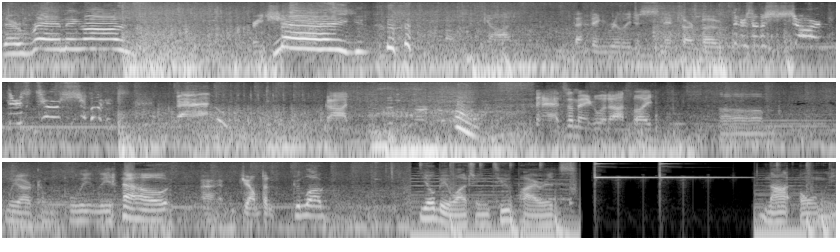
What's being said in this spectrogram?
They're ramming us! Great shot. Meg! Oh god. That thing really just snipped our boat. There's a shark! There's two sharks! No! God. That's a megalodon bite. um, we are completely out. Alright, I'm jumping. Good luck. You'll be watching two pirates not only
